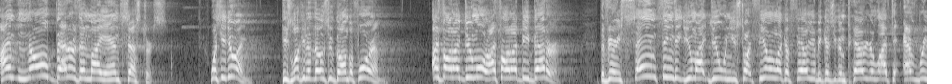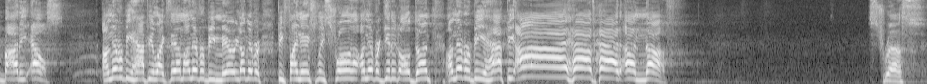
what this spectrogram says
I'm no better than my ancestors. What's he doing? He's looking at those who've gone before him. I thought I'd do more. I thought I'd be better. The very same thing that you might do when you start feeling like a failure because you compare your life to everybody else. I'll never be happy like them. I'll never be married. I'll never be financially strong. I'll never get it all done. I'll never be happy. I have had enough. Stress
